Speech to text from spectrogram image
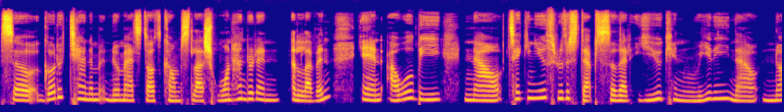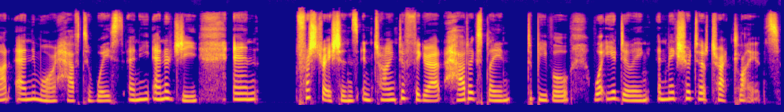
So go to tandemnomads.com slash 111 and I will be now taking you through the steps so that you can really now not anymore have to waste any energy and frustrations in trying to figure out how to explain to people what you're doing and make sure to attract clients.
